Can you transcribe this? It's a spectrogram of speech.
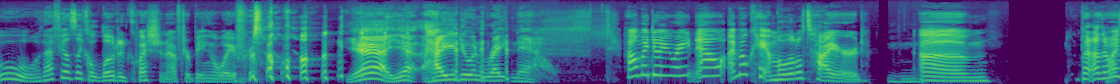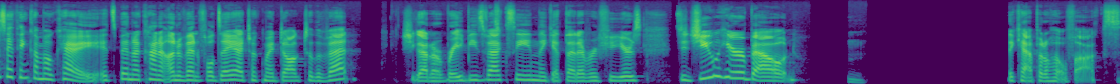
Ooh, that feels like a loaded question after being away for so long. Yeah, yeah. How you doing right now? How am I doing right now? I'm okay. I'm a little tired. Mhm. Um, but otherwise, I think I'm okay. It's been a kind of uneventful day. I took my dog to the vet. She got a rabies vaccine. They get that every few years. Did you hear about Hmm. the Capitol Hill fox?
